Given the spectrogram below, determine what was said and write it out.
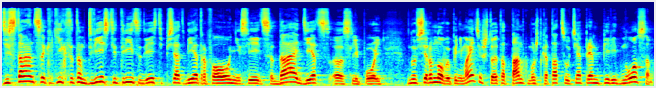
Дистанция каких-то там 230-250 метров, а он не светится. Да, дед э, слепой. Но все равно вы понимаете, что этот танк может кататься у тебя прямо перед носом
